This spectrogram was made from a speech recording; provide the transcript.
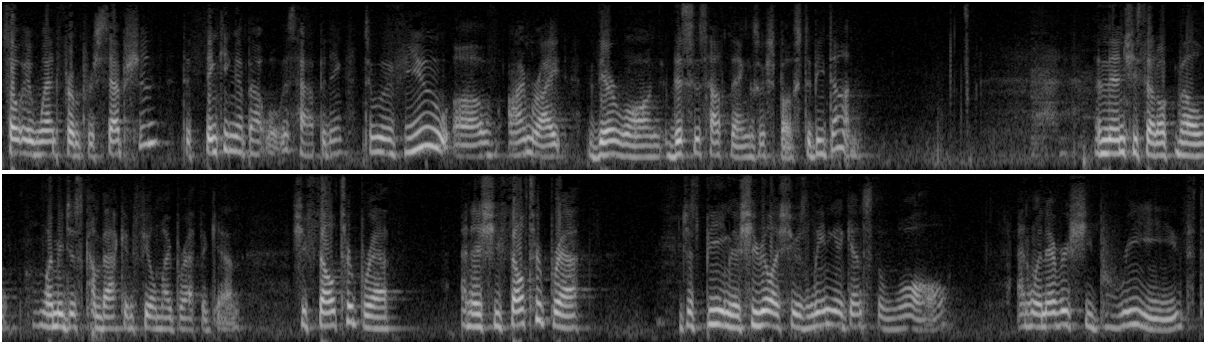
So it went from perception to thinking about what was happening to a view of, I'm right, they're wrong, this is how things are supposed to be done. And then she said, oh, Well, let me just come back and feel my breath again. She felt her breath, and as she felt her breath, just being there, she realized she was leaning against the wall, and whenever she breathed,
